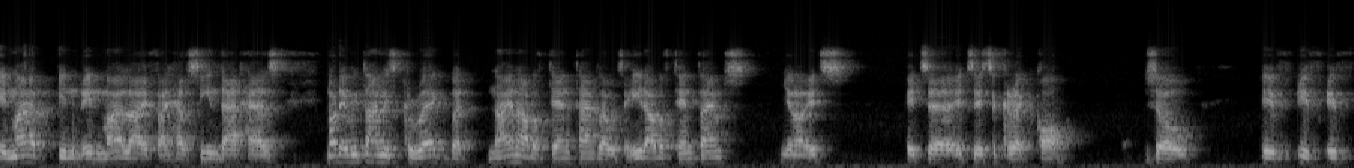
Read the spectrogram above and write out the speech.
in my in, in my life, I have seen that has not every time is correct, but nine out of ten times, I would say eight out of ten times, you know, it's it's a it's it's a correct call. So if if if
